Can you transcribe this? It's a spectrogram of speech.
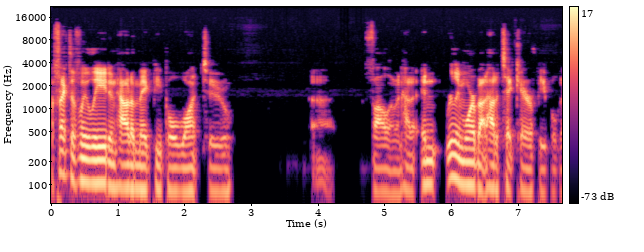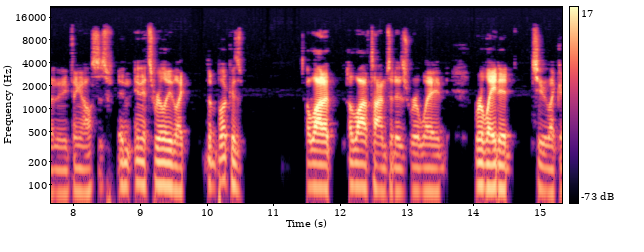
effectively lead and how to make people want to uh, follow and how to and really more about how to take care of people than anything else is and, and it's really like the book is a lot of a lot of times it is related related to like a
